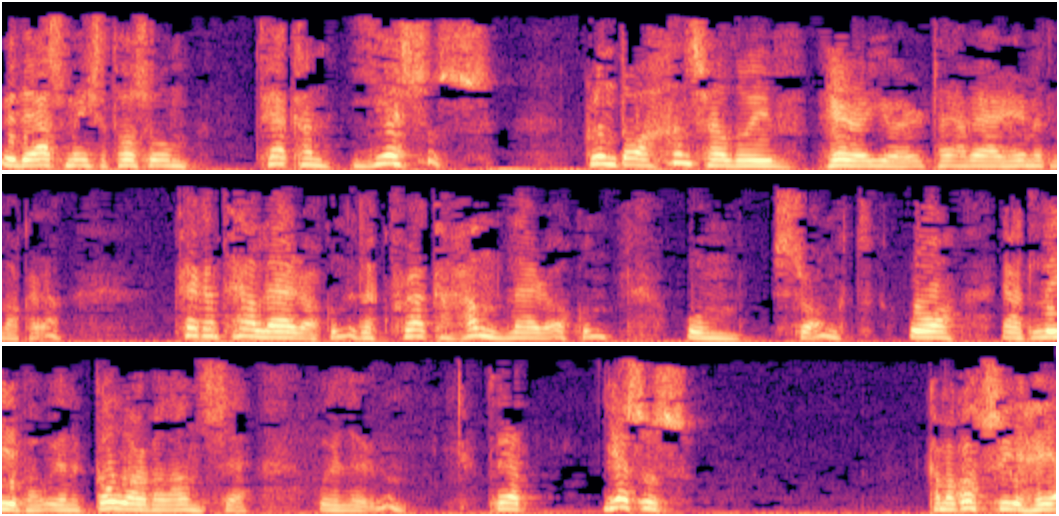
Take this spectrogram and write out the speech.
i det som er ikke tåsa om, det kan Jesus grunda av hans liv her og gjør, ta jeg er her mitt lakara. Hva kan ta lære okkur, eller hva kan han lære okkur om strongt og at liva i en god balanse i livet. Så at Jesus kan man godt sige hei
